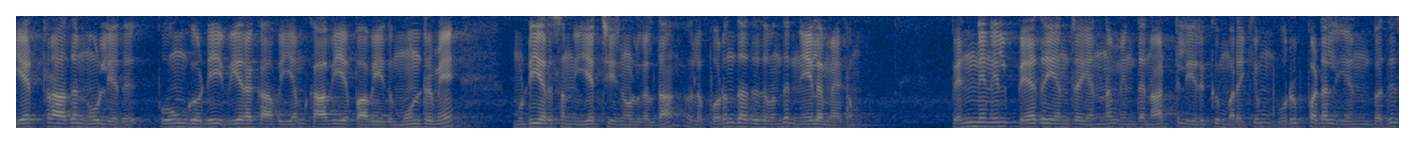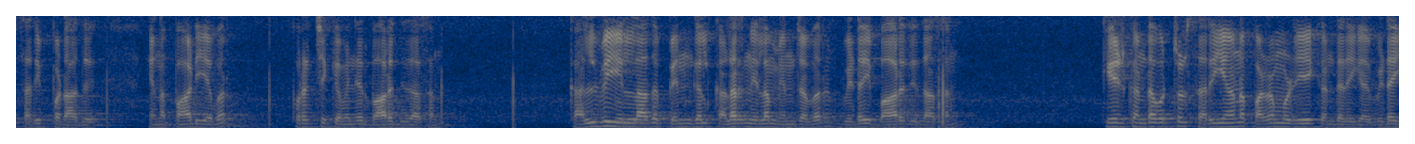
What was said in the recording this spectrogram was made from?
இயற்றாத நூல் எது? பூங்கொடி வீரகாவியம் காவிய பாவி இது மூன்றுமே முடியரசன் இயற்றிய நூல்கள் தான். இதில் பொருந்தாதது வந்து நீலமேகம். பெண்ணெனில் பேதை என்ற எண்ணம் இந்த நாட்டில் இருக்கும் வரைக்கும் உருப்படல் என்பது சரிப்படாது என பாடியவர் புரட்சி கவிஞர் பாரதிதாசன். கல்வி இல்லாத பெண்கள் கலர் நிலம் என்றவர் விடை பாரதிதாசன். கீழ்கண்டவற்றுள் சரியான பழமொழியை கண்டறிக. விடை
